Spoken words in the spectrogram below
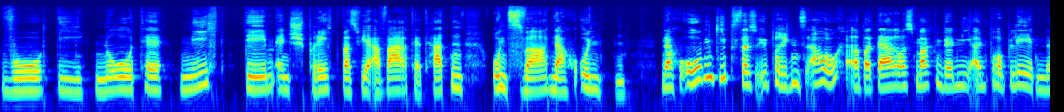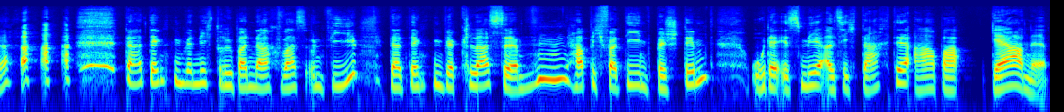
wo die Note nicht dem entspricht, was wir erwartet hatten, und zwar nach unten. Nach oben gibt's das übrigens auch, aber daraus machen wir nie ein Problem. Ne? da denken wir nicht drüber nach, was und wie. Da denken wir, klasse, hm, habe ich verdient, bestimmt. Oder ist mehr, als ich dachte, aber gerne.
